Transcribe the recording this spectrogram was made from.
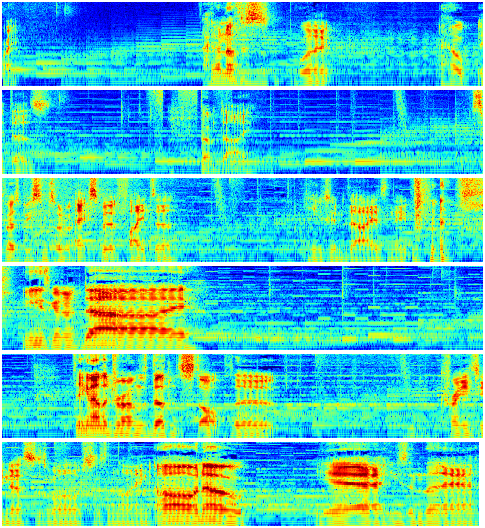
Right. I don't know if this is work. I hope it does. Don't die. He's supposed to be some sort of expert fighter. He's gonna die, isn't he? He's gonna die. Taking out the drones doesn't stop the craziness as well, which is annoying. Oh no! Yeah, he's in there.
